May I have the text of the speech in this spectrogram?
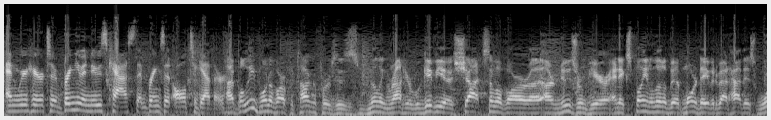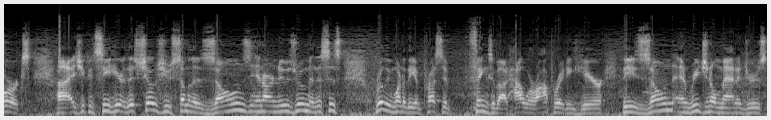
and we're here to bring you a newscast that brings it all together. I believe one of our photographers is milling around here. We'll give you a shot, some of our, uh, our newsroom here, and explain a little bit more, David, about how this works. Uh, as you can see here, this shows you some of the zones in our newsroom, and this is really one of the impressive things about how we're operating here. These zone and regional managers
